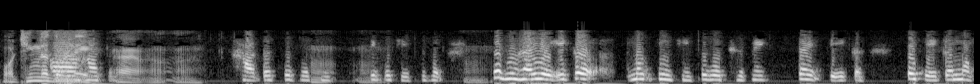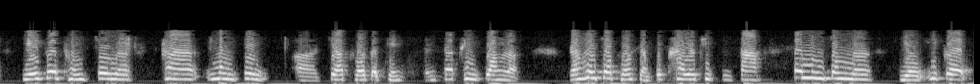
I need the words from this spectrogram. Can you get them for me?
我听着都累。哦好的嗯嗯嗯好的，师傅，对不起，师傅。嗯师傅还有一个梦境，请师傅慈悲再解一个，再解一个梦。有一个同修呢，他梦见呃家婆的钱人家骗光了，然后家婆想不开要去自杀，在梦中呢有一个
